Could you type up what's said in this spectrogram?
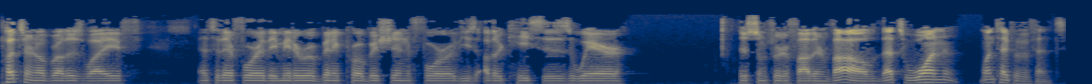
paternal brother's wife, and so therefore they made a rabbinic prohibition for these other cases where there's some sort of father involved. That's one one type of offense.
